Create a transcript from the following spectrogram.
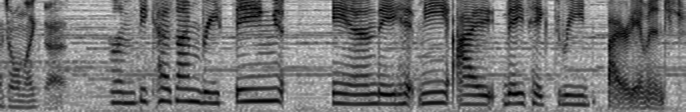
I don't like that. Um, because I'm breathing and they hit me, I they take three fire damage.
